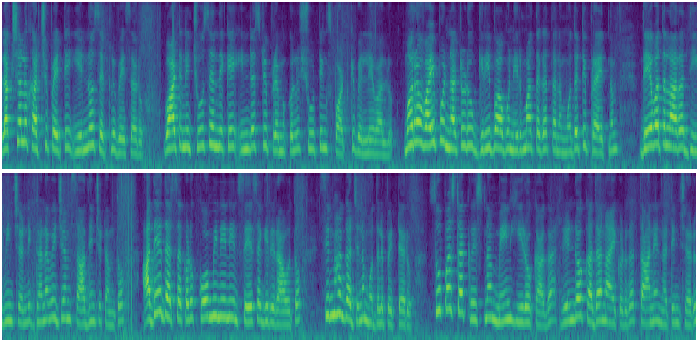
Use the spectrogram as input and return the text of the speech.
లక్షలు ఖర్చు పెట్టి ఎన్నో సెట్లు వేశారు. వాటిని చూసేందుకే ఇండస్ట్రీ ప్రముఖులు షూటింగ్ స్పాట్కి వెళ్ళేవాళ్ళు మరోవైపు నటుడు గిరిబాబు నిర్మాతగా తన మొదటి ప్రయత్నం దేవతలారా దీవించండి ఘన విజయం సాధించటంతో అదే దర్శకుడు కోమినేని శేషగిరిరావుతో సింహగర్జన మొదలుపెట్టారు. Super star Krishna main hero కాగా రెండో కథానాయకుడిగా తానే నటించారు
